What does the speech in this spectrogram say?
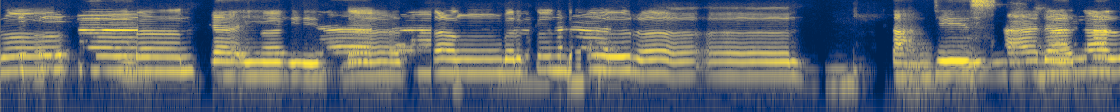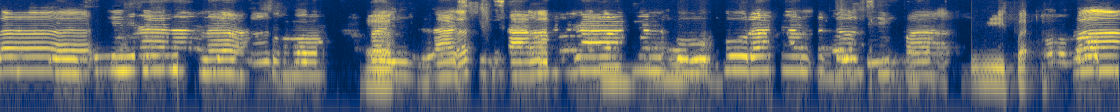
rokiban Zaid datang berkendaraan. Tanjis adalah adalah isim yang nasab. Penjelas samaran ukuran atau sifat. Sifat. Roba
